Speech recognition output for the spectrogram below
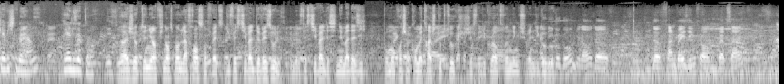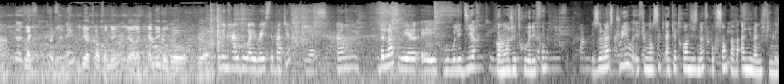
Kavish Neang, réalisateur. Ah, j'ai obtenu un financement de la France en fait, du festival de Vesoul, le festival de cinéma d'Asie. Pour mon prochain court métrage Tuk Tuk, j'ai fait du crowdfunding sur Indiegogo. the fundraising from website. Ah, the like crowdfunding? Yeah, crowdfunding. Yeah, like Indiegogo. Yeah. Even how do I raise the budget? Yes. Um, the last reel is. Vous voulez dire comment j'ai trouvé les fonds? The Last Reel est financé à 99% par Anuman Films.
